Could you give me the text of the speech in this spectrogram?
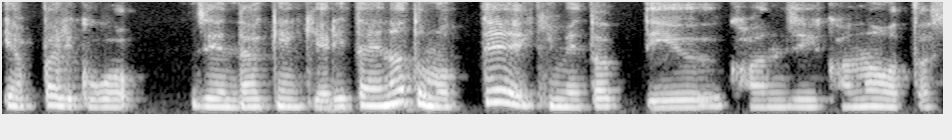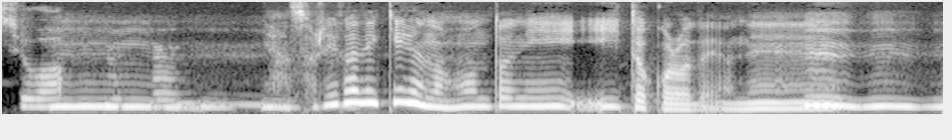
やっぱりこう、ジェンダー研究やりたいなと思って決めたっていう感じかな、私は。ううんんいや、それができるの本当にいいところだようんね。うんうん。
